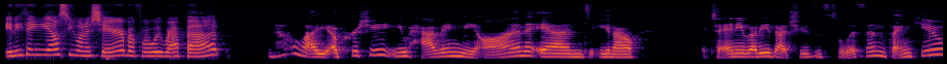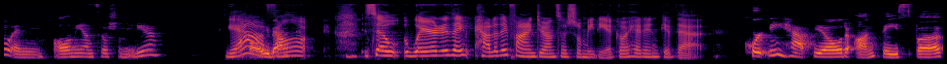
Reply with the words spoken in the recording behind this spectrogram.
Anything else you want to share before we wrap up? No, I appreciate you having me on. And, you know, to anybody that chooses to listen, thank you and follow me on social media. Yeah, follow. So, where do they, how do they find you on social media? Go ahead and give that. Courtney Hatfield on Facebook.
